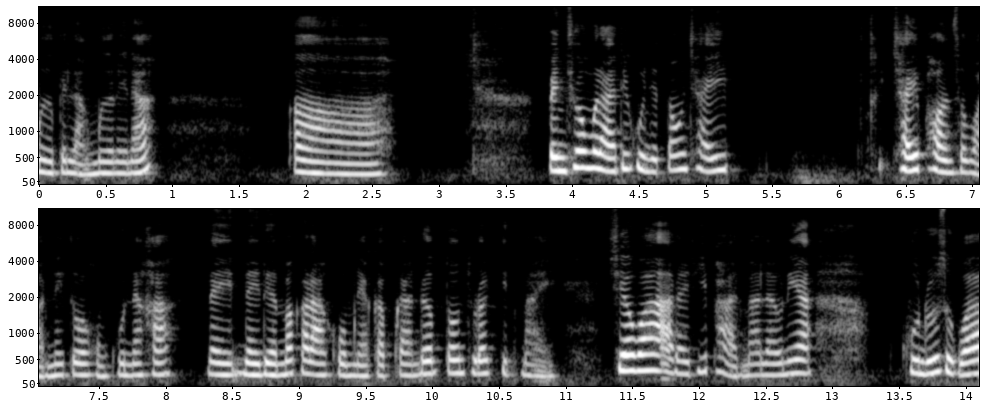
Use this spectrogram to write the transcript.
มือเป็นหลังมือเลยนะอ่าเป็นช่วงเวลาที่คุณจะต้องใช้ใช้พรสวรรค์ในตัวของคุณนะคะ ในในเดือนมกราคมเนี่ยกับการเริ่มต้นธุรกิจใหม่ เชื่อว่าอะไรที่ผ่านมาแล้วเนี่ย คุณรู้สึกว่า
